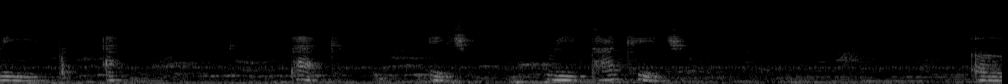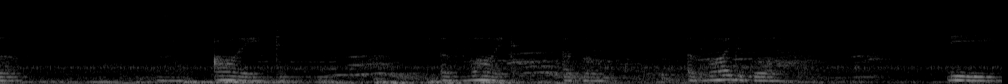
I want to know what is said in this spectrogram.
reap package repackage avoid avoidable avoidable delight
